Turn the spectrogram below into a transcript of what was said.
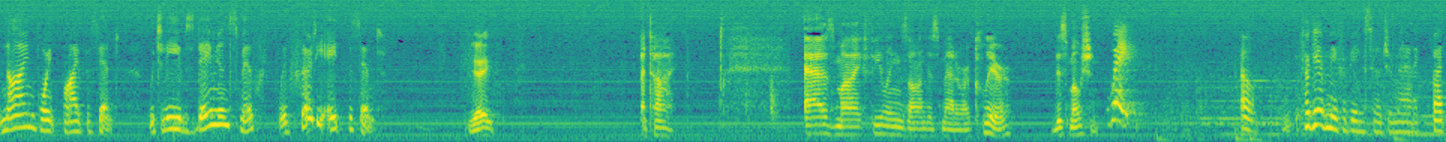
9.5%, which leaves Damian Smith with 38%. Yay. A tie. As my feelings on this matter are clear, this motion Wait. Oh, forgive me for being so dramatic, but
